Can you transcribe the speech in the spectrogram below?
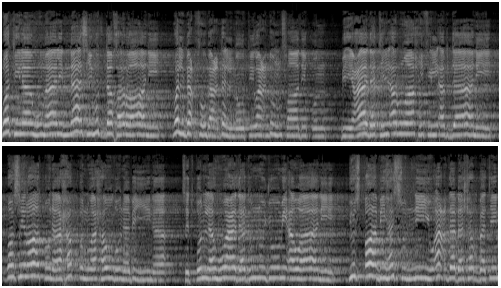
وكلاهما للناس مدخران. والبعث بعد الموت وعد صادق. بإعادة الأرواح في الأبدان وصراطنا حق وحوض نبينا. صدق له عدد النجوم أواني يسقى بها السني أعذب شربة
